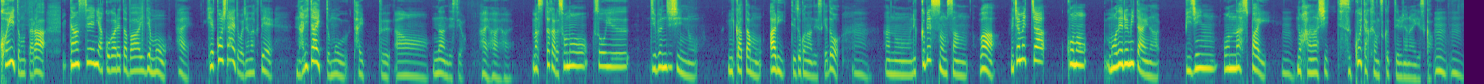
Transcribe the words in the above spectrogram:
こいいと思ったら男性に憧れた場合でもはい。結婚したいとかじゃなくてなりたいって思うタイプあなんですよ。あはいはいはい。まあ、だからそのそういう自分自身の見方もありっていうとこなんですけどうん。あのリュック・ベッソンさんはめちゃめちゃこのモデルみたいな美人女スパイうん。の話ってすっごいたくさん作ってるじゃないですか。うんうん。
